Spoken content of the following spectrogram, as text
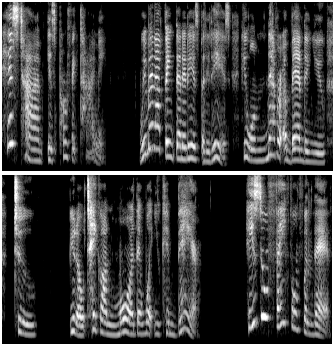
His time is perfect timing. We may not think that it is, but it is. He will never abandon you to, you know, take on more than what you can bear. He's too faithful for that.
